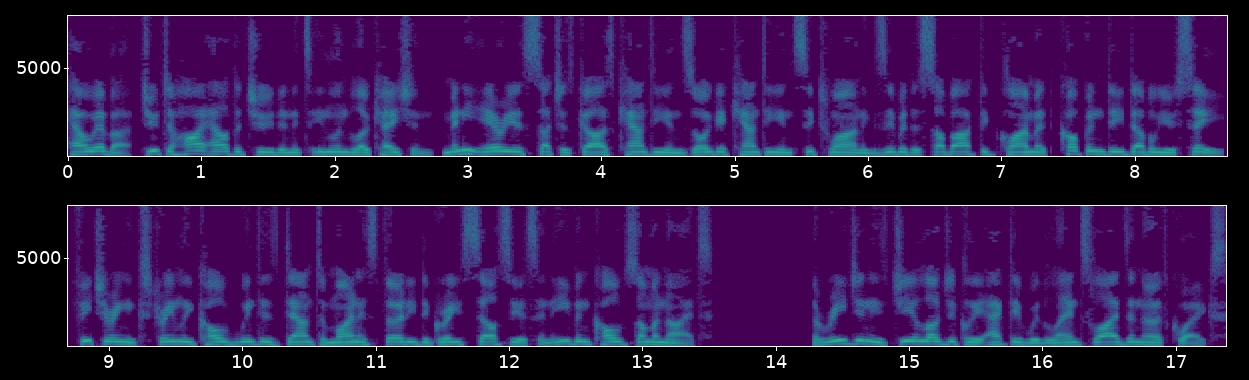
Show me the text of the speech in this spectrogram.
However, due to high altitude and its inland location, many areas such as Gars County and Zoiga County in Sichuan exhibit a subarctic climate Köppen DWC, featuring extremely cold winters down to minus 30 degrees Celsius and even cold summer nights. The region is geologically active with landslides and earthquakes.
